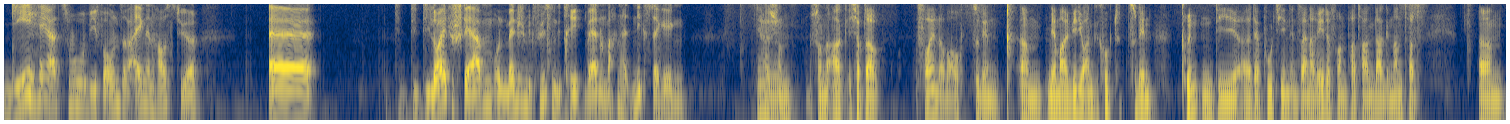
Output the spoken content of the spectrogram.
geh her zu, wie vor unserer eigenen Haustür, äh, die, die, die Leute sterben und Menschen mit Füßen getreten werden und machen halt nichts dagegen. Ja, mhm. schon, schon arg. Ich habe da vorhin aber auch zu den, ähm, mir mal ein Video angeguckt zu den Gründen, die äh, der Putin in seiner Rede vor ein paar Tagen da genannt hat, ähm,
